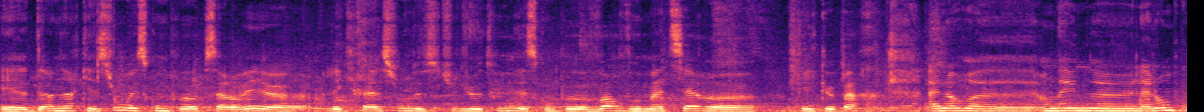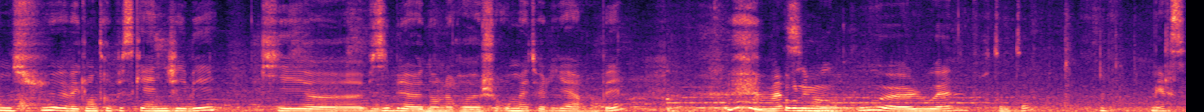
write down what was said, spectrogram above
Et dernière question, est-ce qu'on peut observer les créations de Studio Twin? Est-ce qu'on peut voir vos matières quelque part? Alors, on a une, la lampe conçue avec l'entreprise KNGB qui est visible dans leur showroom atelier à Roubaix. Merci beaucoup, Louane, pour ton temps. Merci.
